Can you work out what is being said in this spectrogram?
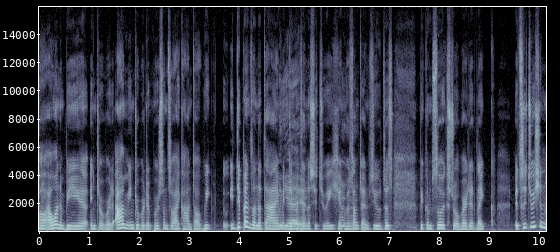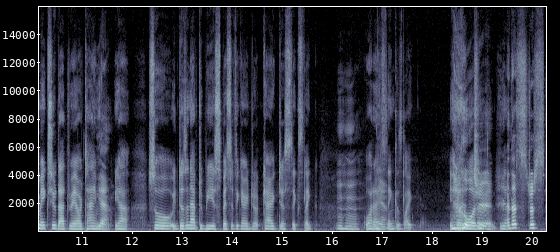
oh i want to be uh, introverted i'm introverted person so i can't talk. We it depends on the time. It Yeah, depends yeah. on the situation. But Mhm. sometimes you just become so extroverted like a situation makes you that way or time Yeah. yeah so it doesn't have to be a specific character- characteristics like mm-hmm. what i think is like you know what I true. mean? yeah. and that's just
